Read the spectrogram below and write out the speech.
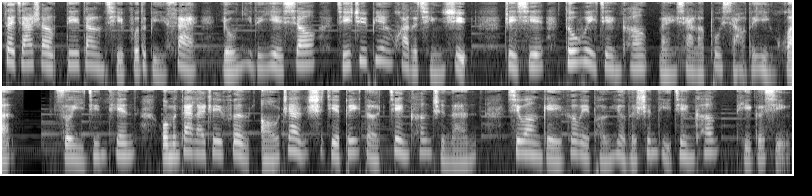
再加上跌宕起伏的比赛、油腻的夜宵、急剧变化的情绪，这些都为健康埋下了不小的隐患。所以今天我们带来这份鏖战世界杯的健康指南，希望给各位朋友的身体健康提个醒。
